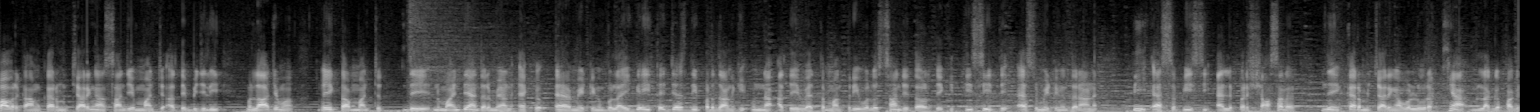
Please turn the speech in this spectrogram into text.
ਪਾਵਰਕਾਮ ਕਰਮਚਾਰੀਆਂ ਸਾਂਝੇ ਮੰਚ ਅਤੇ ਬਿਜਲੀ ਮੁਲਾਜ਼ਮ ਏਕਤਾ ਮੰਚ ਦੇ ਨੁਮਾਇੰਦਿਆਂ ਦਰਮਿਆਨ ਇੱਕ ਇਹ ਮੀਟਿੰਗ ਬੁਲਾਈ ਗਈ ਤੇ ਜਿਸ ਦੀ ਪ੍ਰਧਾਨਗੀ ਉਨ੍ਹਾਂ ਅਤੇ ਵਿੱਤ ਮੰਤਰੀ ਵੱਲੋਂ ਸਾਂਝੇ ਤੌਰ ਤੇ ਕੀਤੀ ਸੀ ਤੇ ਇਸ ਮੀਟਿੰਗ ਦੌਰਾਨ ਪੀਐਸਪੀਸੀਐਲ ਪ੍ਰਸ਼ਾਸਨ ਨੇ ਕਰਮਚਾਰੀਆਂ ਵੱਲੋਂ ਰੱਖੀਆਂ ਲਗਭਗ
